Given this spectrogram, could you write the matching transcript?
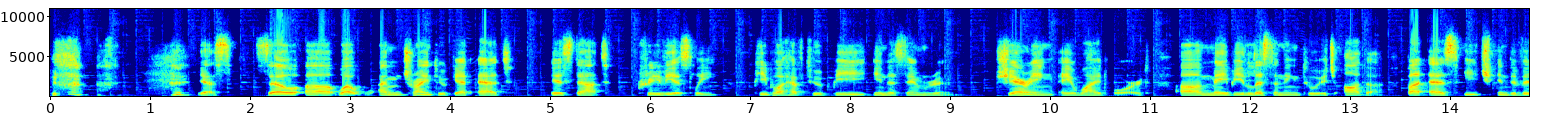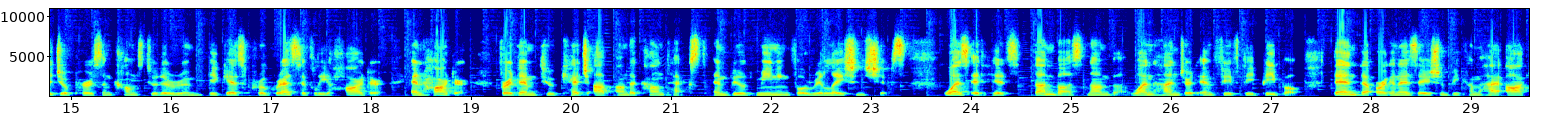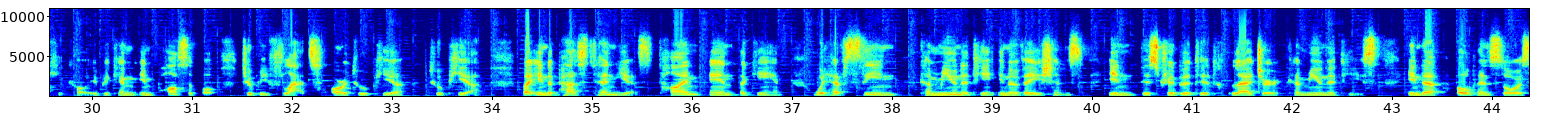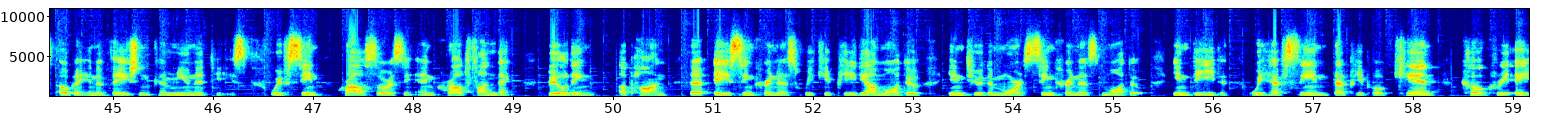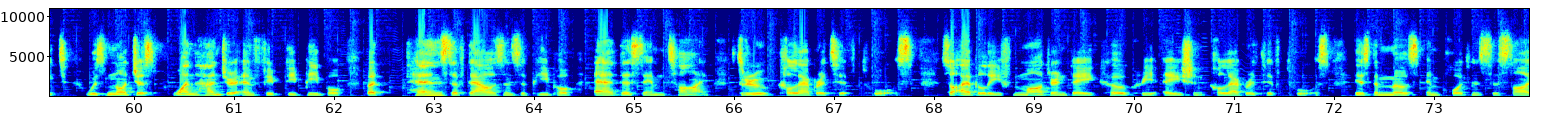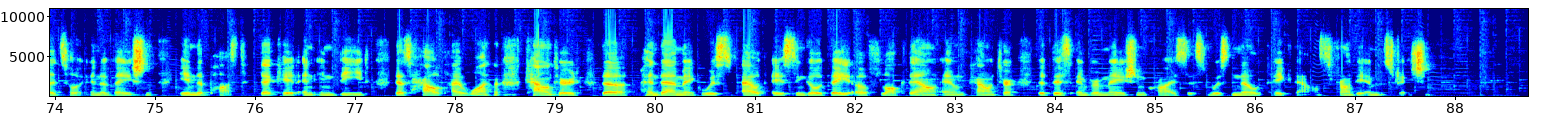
yes. So uh, what I'm trying to get at is that previously, people have to be in the same room sharing a whiteboard, uh, maybe listening to each other. But as each individual person comes to the room, it gets progressively harder and harder for them to catch up on the context and build meaningful relationships. Once it hits Dunbar's number, 150 people, then the organization become hierarchical. It became impossible to be flat or to peer to peer. But in the past 10 years, time and again, we have seen community innovations in distributed ledger communities, in the open source, open innovation communities. We've seen crowdsourcing and crowdfunding building upon the asynchronous Wikipedia model into the more synchronous model. Indeed, we have seen that people can co-create with not just 150 people, but tens of thousands of people at the same time through collaborative tools. So I believe modern day co-creation collaborative tools is the most important societal innovation in the past decade. And indeed, that's how Taiwan countered the pandemic without a single day of lockdown and counter the disinformation crisis with no takedowns from the administration.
